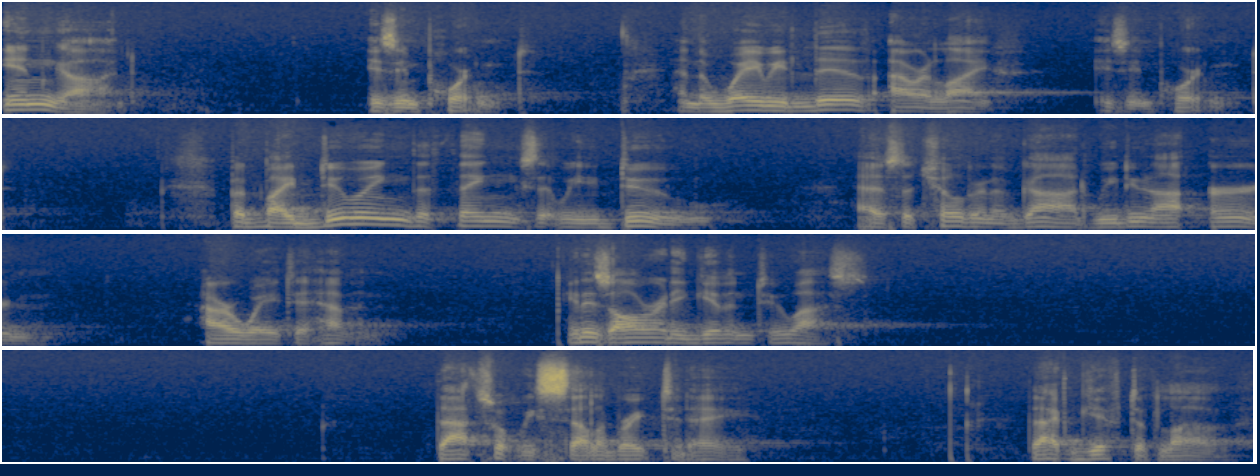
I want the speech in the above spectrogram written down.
in God is important. And the way we live our life is important. But by doing the things that we do as the children of God, we do not earn our way to heaven. It is already given to us. That's what we celebrate today. That gift of love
